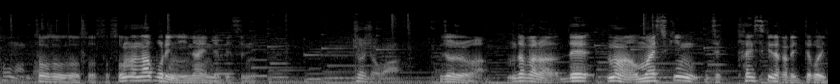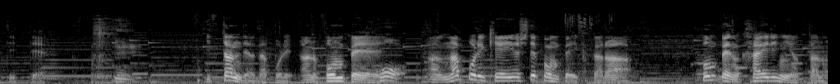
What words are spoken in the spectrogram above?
そうなんだ。そうそうそうそうそう。そんなナポリにいないんだよ、別に。ジョジョは？ジョジョは。だから、で、まあ、お前好きに、絶対好きだから行ってこいって言って、うん。行ったんだよ、ナポリ。あの、ポンペイ。あの、ナポリ経由してポンペイ行くから、ポンペイの帰りに寄ったの。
